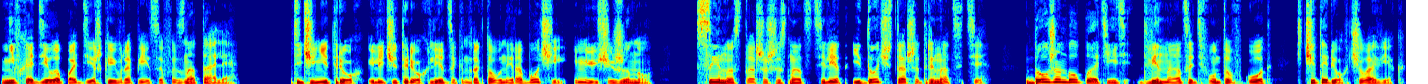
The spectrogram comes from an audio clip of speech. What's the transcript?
не входила поддержка европейцев из Наталя. В течение трех или четырех лет законтрактованный рабочий, имеющий жену, сына старше 16 лет и дочь старше 13, должен был платить 12 фунтов в год с четырех человек.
